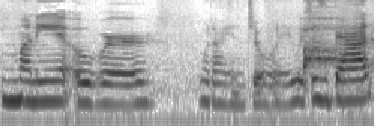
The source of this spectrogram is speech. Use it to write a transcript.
money over what I enjoy, which is bad.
